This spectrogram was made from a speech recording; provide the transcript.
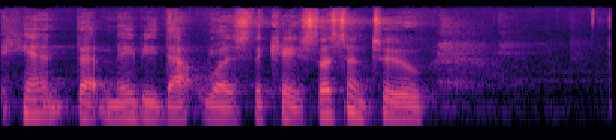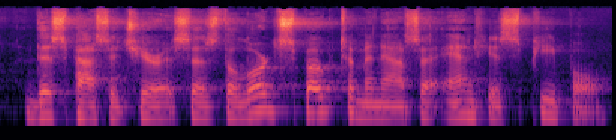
hint that maybe that was the case. Listen to this passage here. It says, The Lord spoke to Manasseh and his people,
